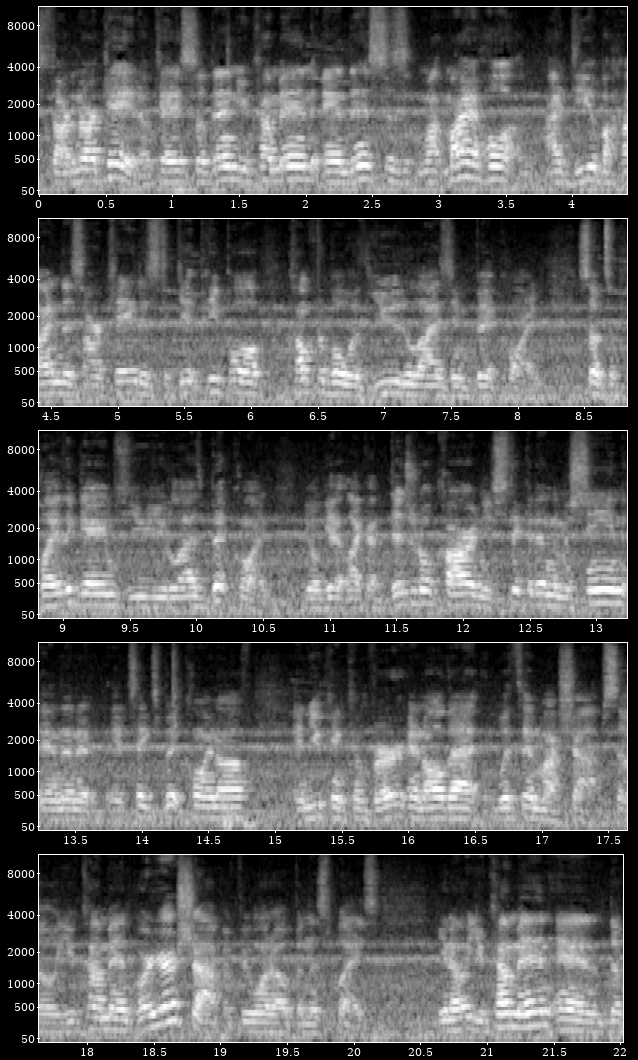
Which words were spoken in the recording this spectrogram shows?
Start an arcade, okay? So then you come in, and this is my, my whole idea behind this arcade is to get people comfortable with utilizing Bitcoin. So to play the games, you utilize Bitcoin. You'll get like a digital card, and you stick it in the machine, and then it, it takes Bitcoin off, and you can convert and all that within my shop. So you come in, or your shop if you want to open this place. You know, you come in and the,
